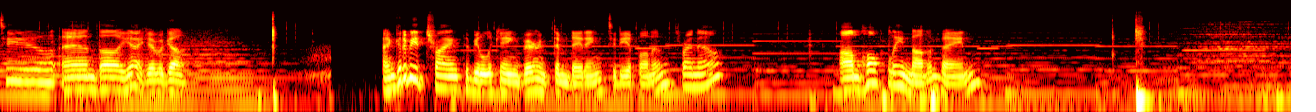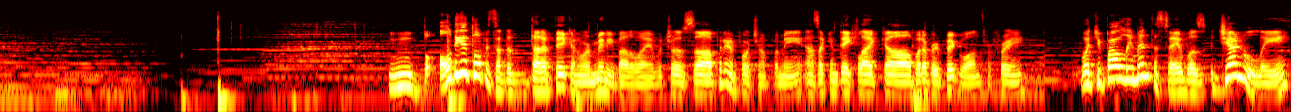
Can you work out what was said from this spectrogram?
too, and uh, yeah, here we go. I'm gonna be trying to be looking very intimidating to the opponent right now. Um, hopefully not in vain. Mm, all the Utopias that, that I've taken were mini, by the way, which was uh, pretty unfortunate for me, as I can take, like, uh, whatever big one for free. What you probably meant to say was, generally,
